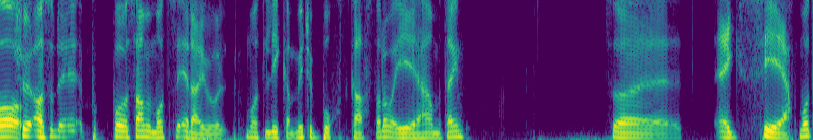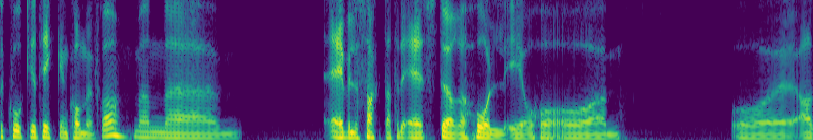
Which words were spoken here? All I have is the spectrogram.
Og Selv, altså det, på, på samme måte så er det jo måte like mye bortkasta, i hermetegn. Så eh, jeg ser på en måte hvor kritikken kommer fra, men uh, jeg ville sagt at det er større hold i å, å, å, å,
